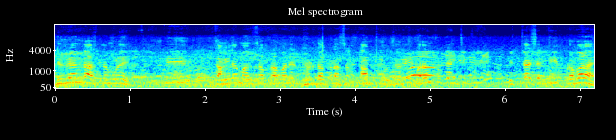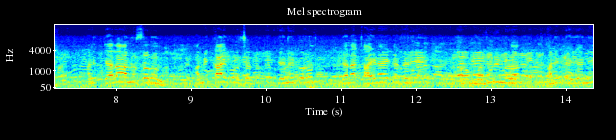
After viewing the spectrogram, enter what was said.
दिव्यांग असल्यामुळे की चांगल्या माणसाप्रमाणे धडधाकड असं काम करू शकतो. परंतु त्यांची जी इच्छाशक्ती ही प्रबळ आहे. आणि त्याला अनुसरून आम्ही काय करू शकतो की जेणेकरून त्यांना काही ना काहीतरी मजुरी मिळेल आणि त्याच्याने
